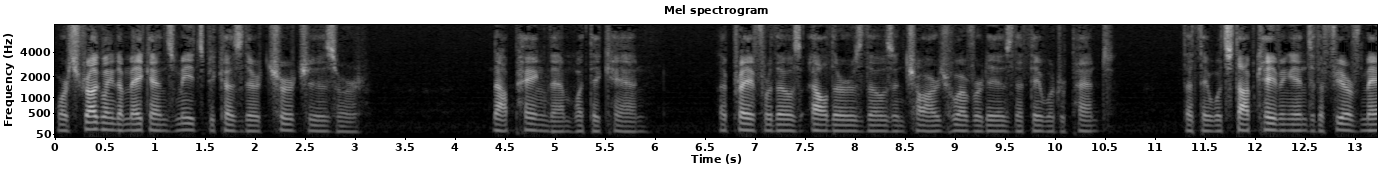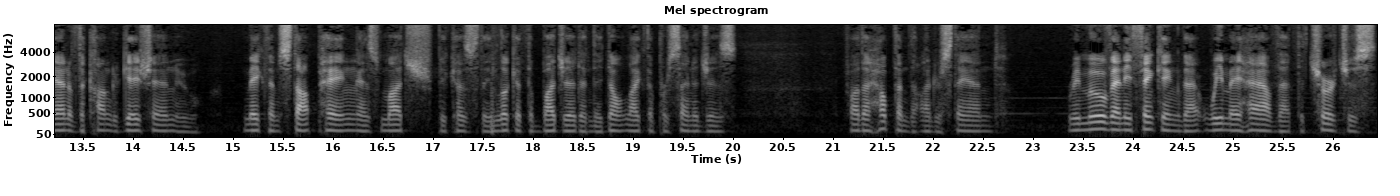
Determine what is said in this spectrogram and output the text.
who are struggling to make ends meet because their churches are not paying them what they can. I pray for those elders, those in charge, whoever it is, that they would repent, that they would stop caving in to the fear of man of the congregation who make them stop paying as much because they look at the budget and they don't like the percentages. Father, help them to understand. Remove any thinking that we may have that the church is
